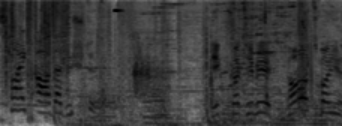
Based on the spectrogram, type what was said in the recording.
Spike A'da düştü. Dikkatimi dağıtmayın.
